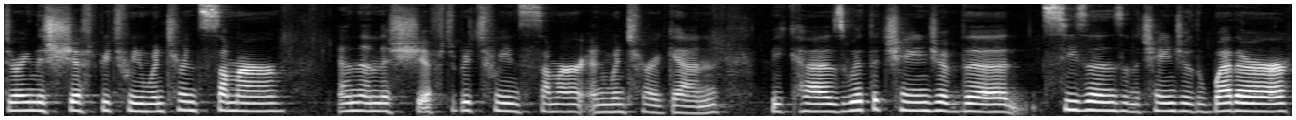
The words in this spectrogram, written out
during the shift between winter and summer, and then the shift between summer and winter again. Because with the change of the seasons and the change of the weather,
